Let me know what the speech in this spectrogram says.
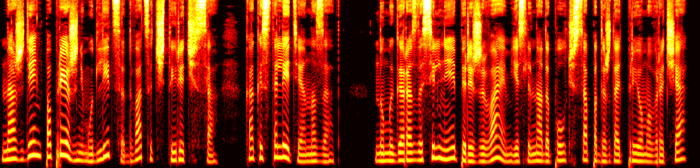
Наш день по-прежнему длится 24 часа, как и столетия назад. Но мы гораздо сильнее переживаем, если надо полчаса подождать приема врача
